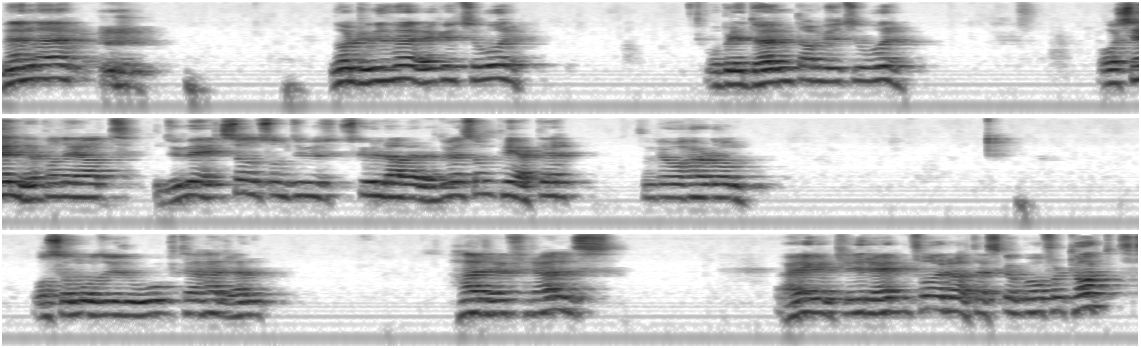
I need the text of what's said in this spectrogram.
Men eh, Når du hører Guds ord og blir dømt av Guds ord, og kjenner på det at du er ikke sånn som du skulle ha vært Du er som Peter som vi også hørte om. Og så må du rope til Herren. Herre, frels. Jeg er egentlig redd for at jeg skal gå fortapt,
